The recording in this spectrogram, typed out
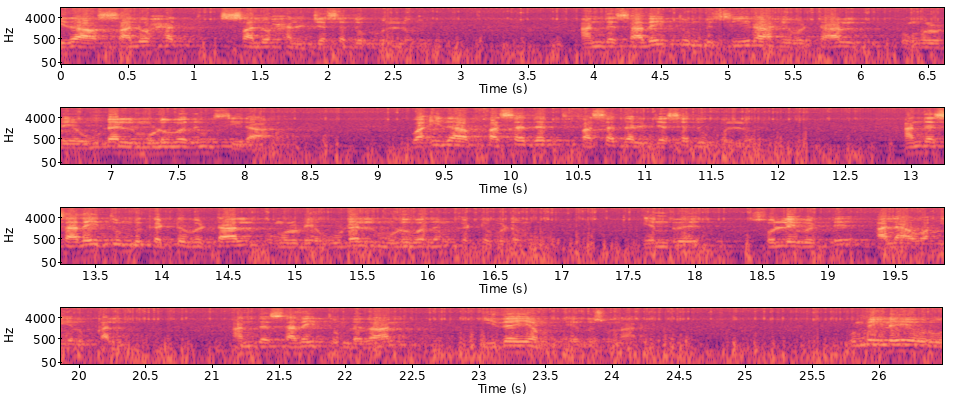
இதா சலுஹத் சலுஹல் ஜசது குல்லு. அந்த சதை துண்டு சீராகிவிட்டால் உங்களுடைய உடல் முழுவதும் சீராகும். வைதா ஃபசதத் ஃபசதல் ஜசது குல்லு. அந்த சதை துண்டு கெட்டுவிட்டால் உங்களுடைய உடல் முழுவதும் கெட்டுவிடும் என்று சொல்லிவிட்டு அலா வகையில் கல் அந்த சதை துண்டு தான் இதயம் என்று சொன்னார்கள் உண்மையிலேயே ஒரு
